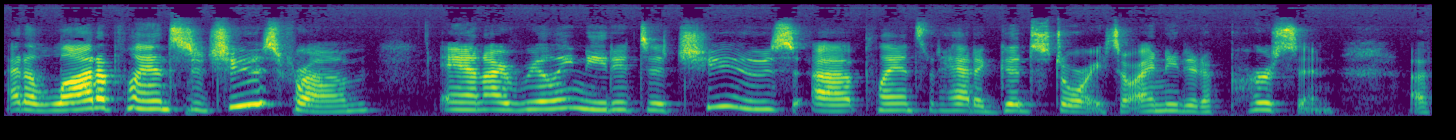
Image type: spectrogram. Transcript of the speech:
I had a lot of plants to choose from and I really needed to choose uh, plants that had a good story. So I needed a person, a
